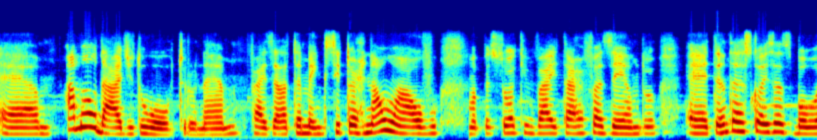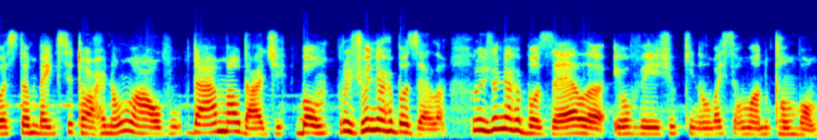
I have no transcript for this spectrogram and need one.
é, a maldade do outro, né? Faz ela também se tornar um alvo. Uma pessoa que vai estar fazendo é, tantas coisas boas também se torna um alvo da maldade. Bom, pro Júnior Bozella. Pro Júnior Bozella, eu vejo que não vai ser um ano tão bom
